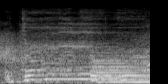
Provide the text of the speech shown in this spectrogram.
I don't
